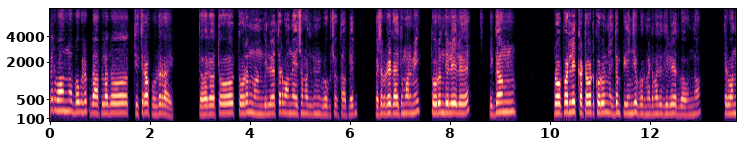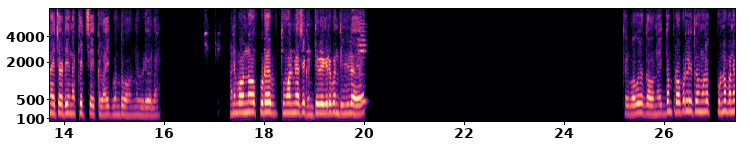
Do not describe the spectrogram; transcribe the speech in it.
तर भाऊन बघू शकता आपला जो तिसरा फोल्डर आहे तर तो तोरण म्हणून दिलेला आहे. तर भाऊन याच्यामध्ये तुम्ही बघू शकता आपले. अशा प्रकारे काय तुम्हाला मी तोरण दिलेले आहे. एकदम प्रॉपरली कटआउट करून एकदम पीएनजी एन जी फॉर्मॅटमध्ये दिलेले आहेत भाऊंना. तर भावांनो याच्यासाठी नक्कीच एक लाईक बनतो भावांनो व्हिडिओला. आणि भावांनो पुढे तुम्हाला मी अशी घंटी वगैरे पण दिलेली आहे. तर बघू शकता हो ना एकदम प्रॉपरली तुम्हाला पूर्णपणे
